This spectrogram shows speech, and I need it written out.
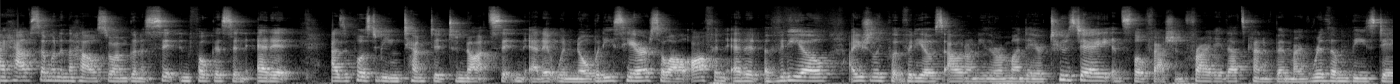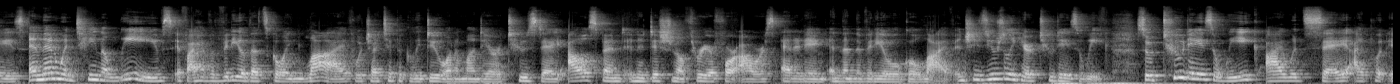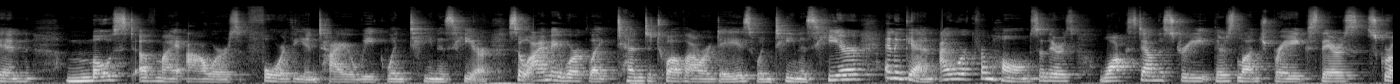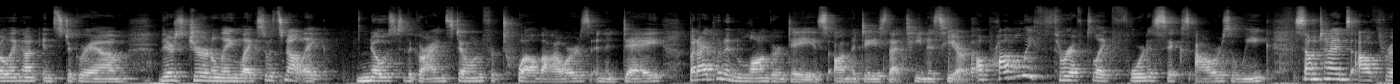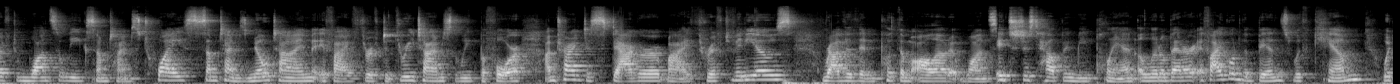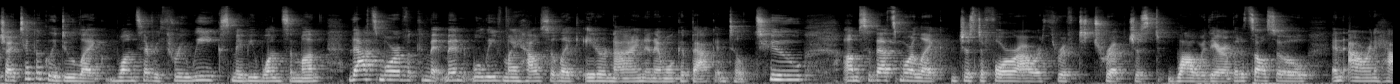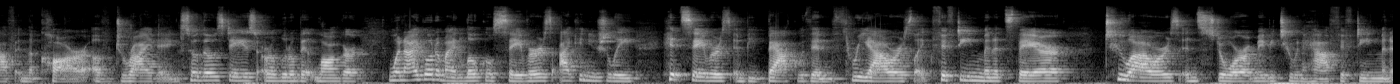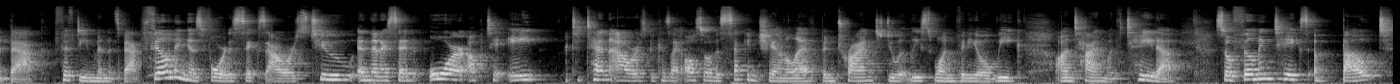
I have someone in the house, so I'm gonna sit and focus and edit as opposed to being tempted to not sit and edit when nobody's here. So I'll often edit a video. I usually put videos out on either a Monday or Tuesday and Slow Fashion Friday. That's kind of been my rhythm these days. And then when Tina leaves, if I have a video that's going live, which I typically do on a Monday or a Tuesday, I'll spend an additional three or four hours editing and then the video will go live. And she's usually here two days a week. So two days a week, I would say I put in most of my hours for the entire week when Tina's here. So I may work like 10 to 12 hour days when Tina's here. And again, I work from home. So there's walks down the street, there's lunch breaks, there's scrolling on Instagram, there's journaling. Like, so it's not like nose to the grindstone for 12 hours in a day, but I put in longer days on the days that Tina's here. I'll probably thrift like four to six hours a week. Sometimes I'll thrift once a week, sometimes twice, sometimes no time if I've thrifted three times the week before. I'm trying to stagger my thrift videos rather than put them all out at once. It's just helping me plan a little better. If I go to the bins with Kim, which I typically do like once every three weeks, maybe once a month, that's more of a commitment. We'll leave my house at like eight or nine and I won't get back until two. Um, so that's more like just a four hour thrift trip just while we're there, but it's also an hour and a half in the car of driving. So those days are a little bit longer. When I go to my local Savers, I can usually hit Savers and be back within three hours, like 15 minutes there, two hours in store, maybe two and a half, 15 minute back, 15 minutes back. Filming is four to six hours too. And then I said, or up to eight to 10 hours because I also have a second channel. I've been trying to do at least one video a week on time with Tata. So filming takes about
